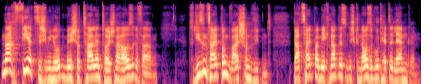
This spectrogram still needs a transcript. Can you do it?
Nach 40 Minuten bin ich total enttäuscht nach Hause gefahren. Zu diesem Zeitpunkt war ich schon wütend, da Zeit bei mir knapp ist und ich genauso gut hätte lernen können.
